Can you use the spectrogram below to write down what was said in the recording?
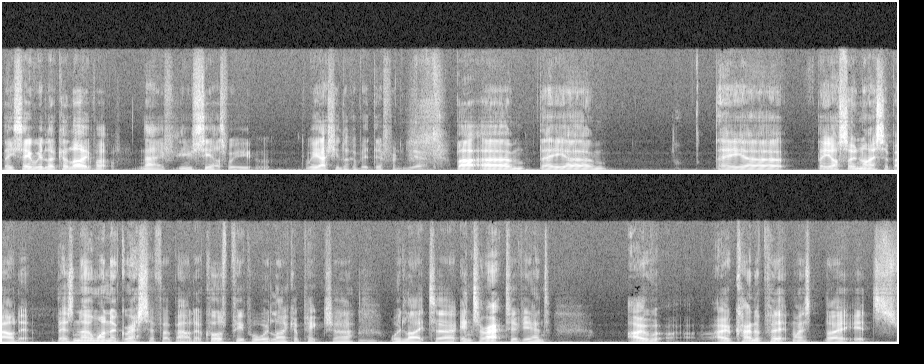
they say we look alike but no if you see us we we actually look a bit different Yeah. but um, they um, they uh, they are so nice about it. There's no one aggressive about it. Of course, people would like a picture, Mm. would like to interact with you, and I kind of put it my like it's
